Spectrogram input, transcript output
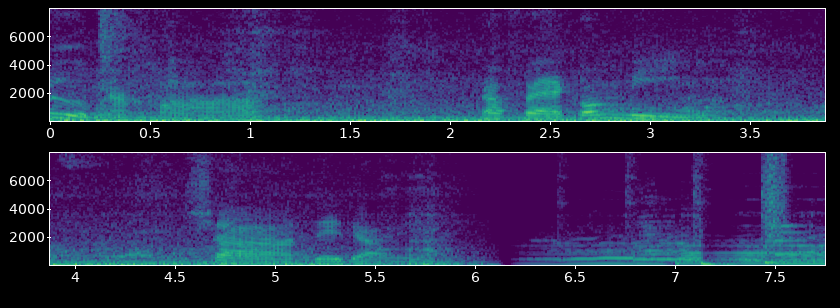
ดื่มนะคะ กาแฟก็มีชาใดๆ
